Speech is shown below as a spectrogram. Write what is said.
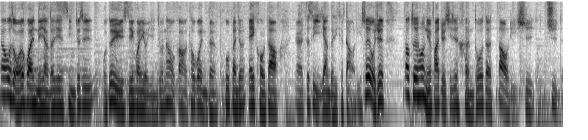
那为什么我会忽然联想到这件事情？就是我对于时间管理有研究，那我刚好透过你的部分就 echo 到，呃，这是一样的一个道理。所以我觉得到最后你会发觉，其实很多的道理是一致的。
